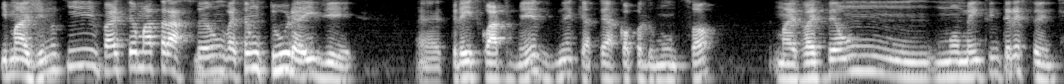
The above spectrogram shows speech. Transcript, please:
imagino que vai ser uma atração, vai ser um tour aí de é, três, quatro meses, né? Que até a Copa do Mundo só, mas vai ser um, um momento interessante.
